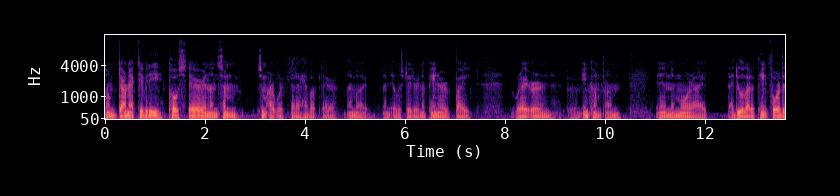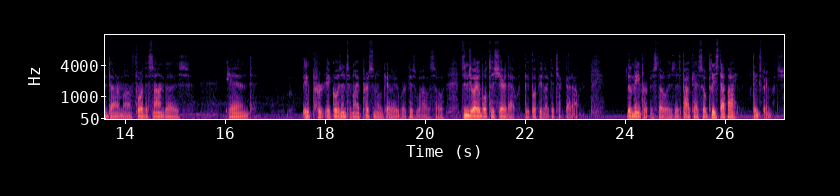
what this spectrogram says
um, Dharma activity posts there, and then some some artwork that I have up there. I'm a an illustrator and a painter by what I earn um, income from, and the more I I do a lot of paint for the Dharma, for the sanghas, and it, per, it goes into my personal gallery work as well. So it's enjoyable to share that with people if you'd like to check that out. The main purpose, though, is this podcast. So please stop by. Thanks very much.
